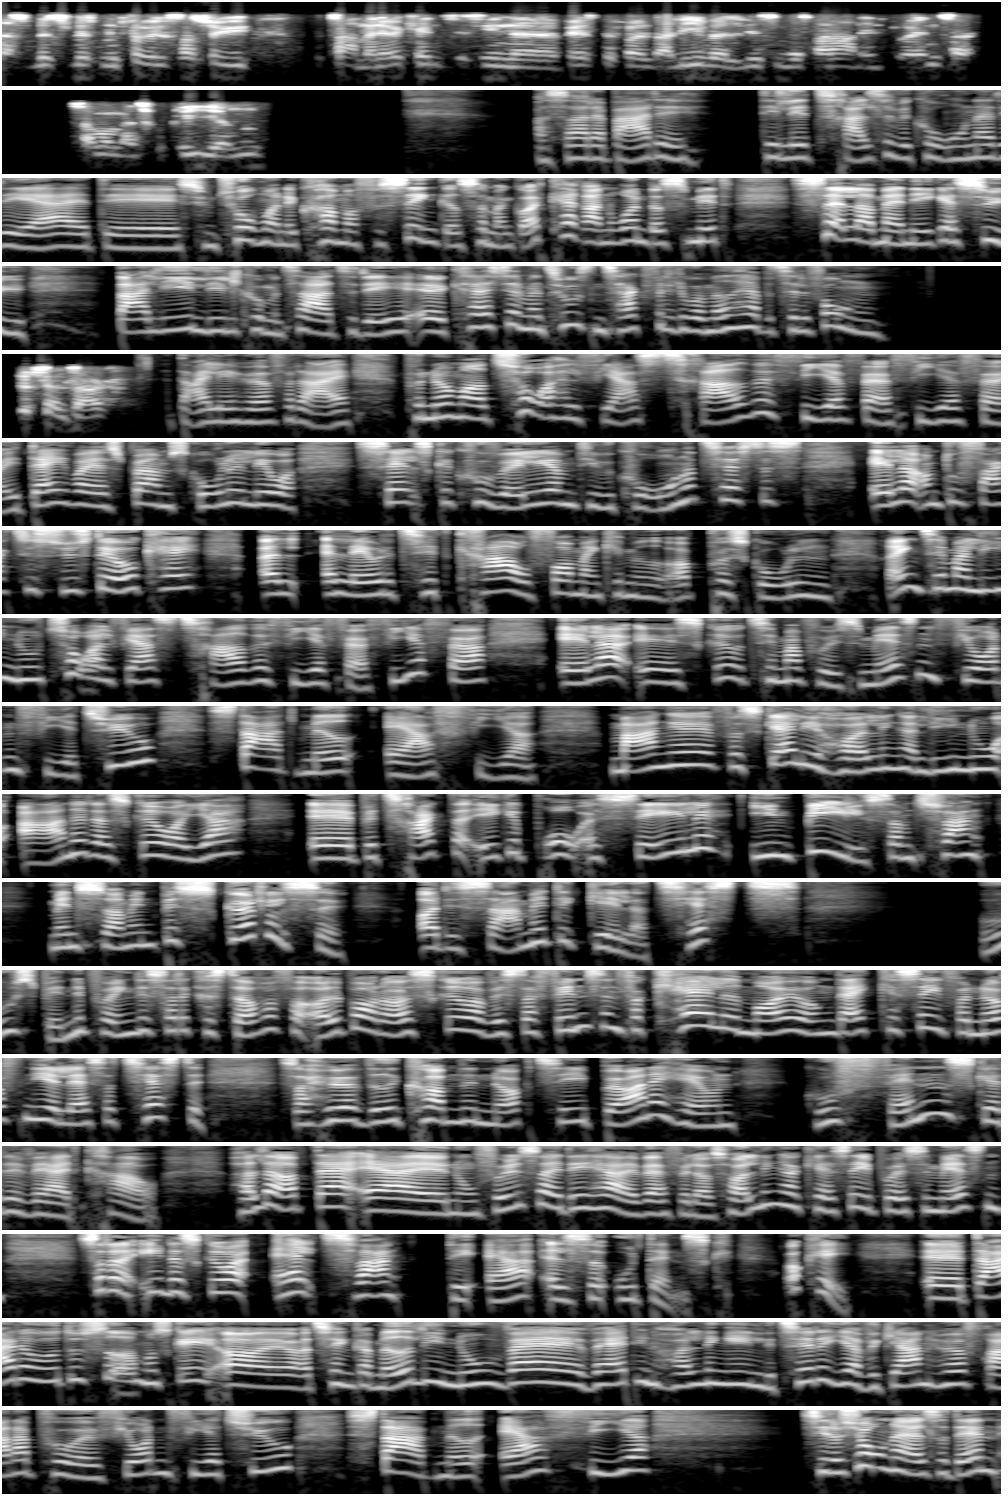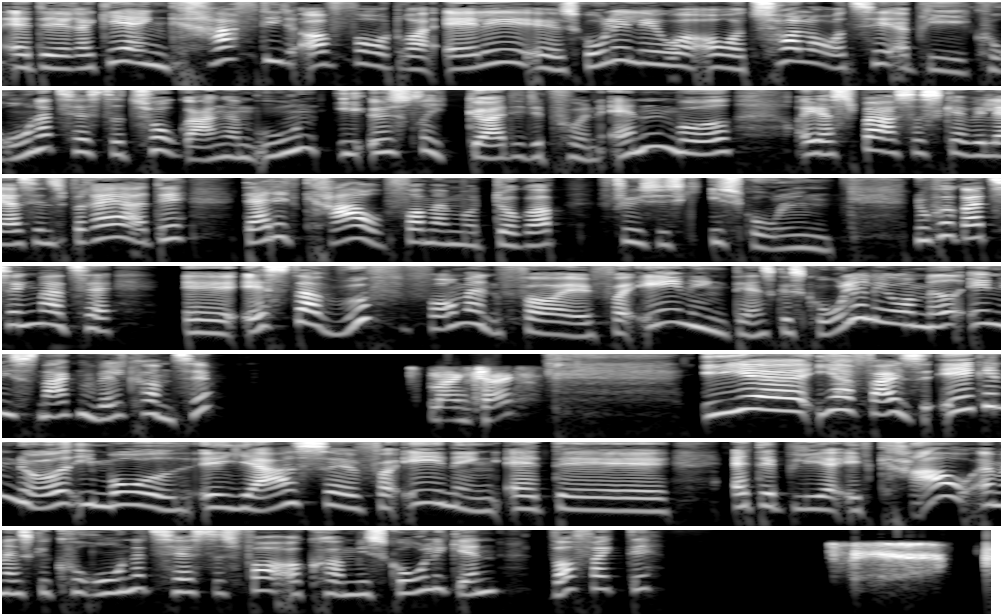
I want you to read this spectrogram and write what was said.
Altså, hvis, hvis man føler sig syg, så tager man jo ikke hen til sine øh, bedsteforældre alligevel, ligesom hvis man har en influenza. Så må man skulle blive hjemme. Og så er der bare det, det er lidt trælse ved corona, det er, at øh, symptomerne kommer forsinket, så man godt kan rende rundt og smitte, selvom man ikke er syg. Bare lige en lille kommentar til det. Øh, Christian, men tusind tak, fordi du var med her på telefonen. Selv tak. Dejligt at høre fra dig. På nummeret 72 30 44 44 i dag, hvor jeg spørger, om skoleelever selv skal kunne vælge, om de vil coronatestes, eller om du faktisk synes, det er okay at, at lave det til et krav, for at man kan møde op på skolen. Ring til mig lige nu, 72 30 44 44, eller øh, skriv til mig på sms'en 1424, start med R4. Mange forskellige holdninger lige nu. Arne, der skriver, jeg øh, betragter ikke brug af sele i en bil som tvang, men som en beskyttelse. Og det samme, det gælder tests. Uh, spændende pointe. Så er det Christoffer fra Aalborg, der også skriver, hvis der findes en forkælet møgeunge, der ikke kan se fornuften i at lade sig teste, så hører vedkommende nok til i børnehaven. Gud fanden skal det være et krav. Hold da op, der er øh, nogle følelser i det her, i hvert fald også holdninger, kan jeg se på sms'en. Så der en, der skriver, alt tvang det er altså udansk. Okay, øh, dig derude, du sidder måske og, øh, og tænker med lige nu. Hvad, hvad er din holdning egentlig til det? Jeg vil gerne høre fra dig på øh, 1424. Start med R4. Situationen er altså den, at øh, regeringen kraftigt opfordrer alle skoleelever over 12 år til at blive coronatestet to gange om ugen. I Østrig gør de det på en anden måde, og jeg spørger, så skal vi lade os inspirere af det. Der er det et krav for, at man må dukke op fysisk i skolen. Nu kan jeg godt tænke mig at tage øh, Esther Wuff, formand for øh, Foreningen Danske Skoleelever, med ind i snakken. Velkommen til. Mange tak. I, øh, I har faktisk ikke noget imod øh, jeres øh, forening, at, øh, at det bliver et krav, at man skal coronatestes for at komme i skole igen. Hvorfor ikke det?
